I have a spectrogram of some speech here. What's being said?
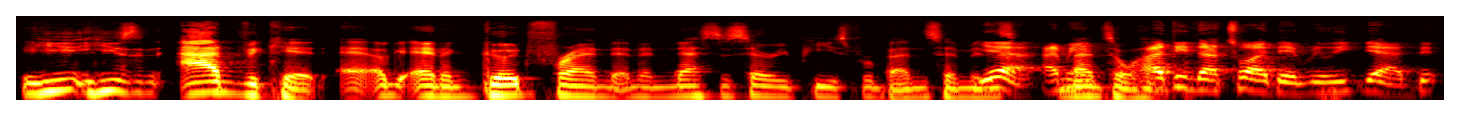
He he's an advocate and and a good friend and a necessary piece for Ben Simmons. Yeah, I mean, mental health. I think that's why they really, yeah, they,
